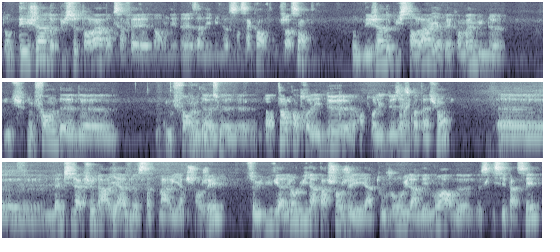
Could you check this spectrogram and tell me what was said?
Donc déjà depuis ce temps-là, donc ça fait, on est dans les années 1950 ou 60, donc déjà depuis ce temps-là, il y avait quand même une, une, une forme de, de- une forme de- de- d'entente entre les deux entre les deux Ouais. exploitations. Euh, même si l'actionnariat de Sainte-Marie a changé, celui du Galion, lui, n'a pas changé. Il a toujours eu la mémoire de, de ce qui s'est passé.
